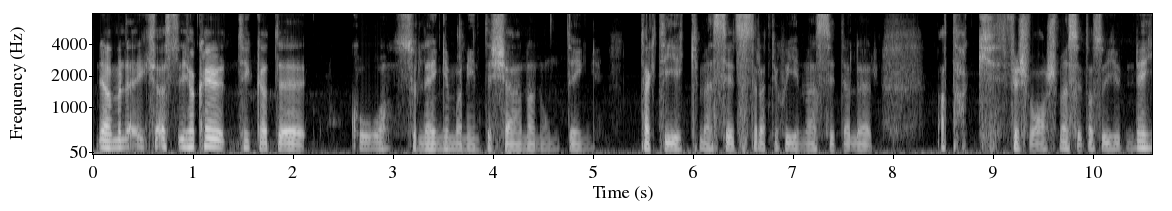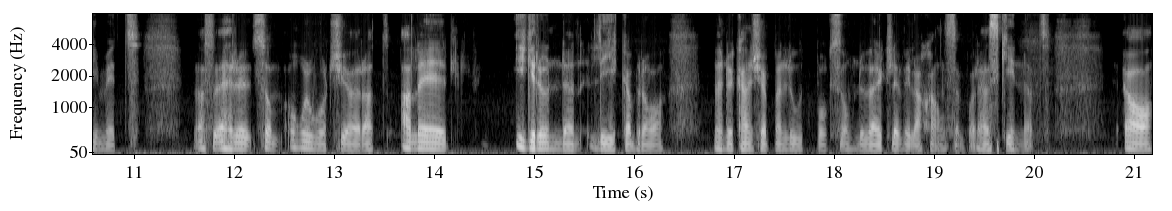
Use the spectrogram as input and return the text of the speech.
Ja, men alltså, jag kan ju tycka att det OK så länge man inte tjänar någonting taktikmässigt, strategimässigt eller attack försvarsmässigt, alltså you name it. Alltså är det som Overwatch gör att alla är i grunden lika bra men du kan köpa en lootbox om du verkligen vill ha chansen på det här skinnet. Ja,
